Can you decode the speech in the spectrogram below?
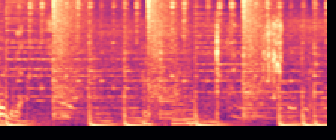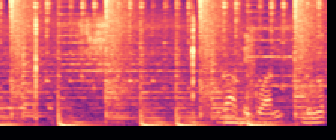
Ma, na-record bila. Grabe kuan, bunot.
